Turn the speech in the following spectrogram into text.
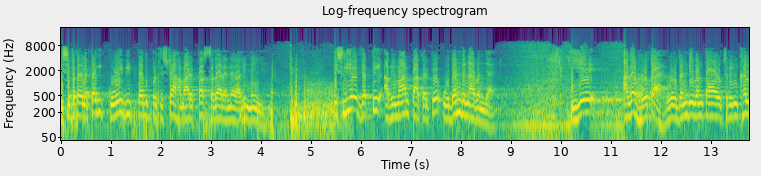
इससे पता लगता है कि कोई भी पद प्रतिष्ठा हमारे पास सदा रहने वाली नहीं है। इसलिए व्यक्ति अभिमान पा करके उदंड ना बन जाए। ये अगर होता है, वो उदंडी बनता है, उच्छृंखल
